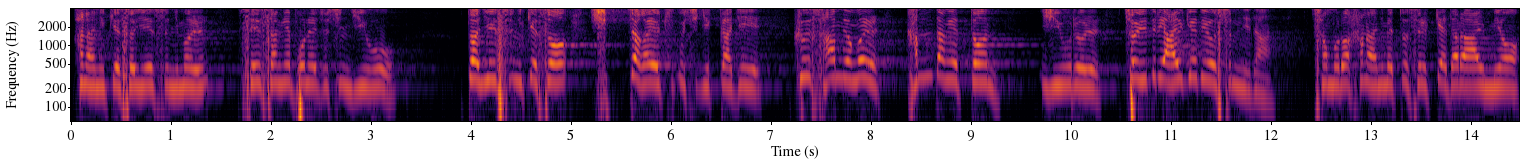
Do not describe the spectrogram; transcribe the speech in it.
하나님께서 예수님을 세상에 보내주신 이후 또한 예수님께서 십자가에 죽으시기까지 그 사명을 감당했던 이유를 저희들이 알게 되었습니다. 참으로 하나님의 뜻을 깨달아 알며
